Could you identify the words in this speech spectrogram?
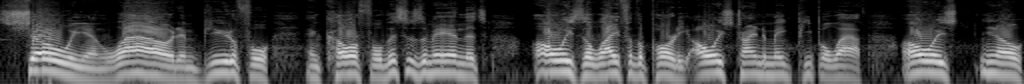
showy and loud and beautiful and colorful. This is a man that's always the life of the party, always trying to make people laugh, always, you know,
